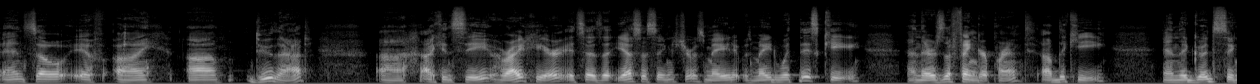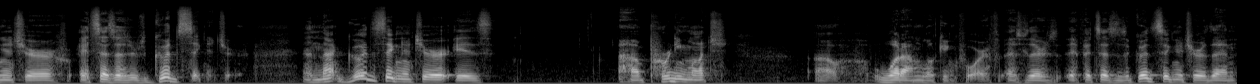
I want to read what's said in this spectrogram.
And so if I uh, do that, uh, I can see right here, it says that yes, a signature was made. It was made with this key, and there's the fingerprint of the key. And the good signature, it says that there's good signature. And that good signature is uh, pretty much uh, what I'm looking for. If, as there's, if it says it's a good signature, then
